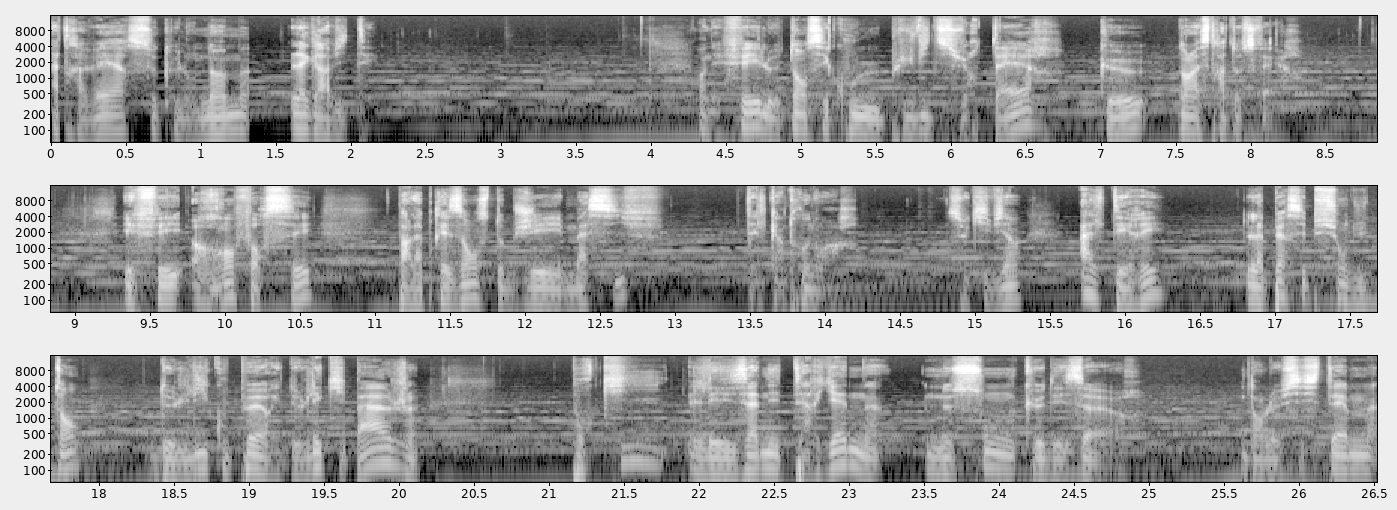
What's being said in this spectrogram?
à travers ce que l'on nomme la gravité. En effet, le temps s'écoule plus vite sur Terre que dans la stratosphère. Effet renforcé par la présence d'objets massifs tels qu'un trou noir, ce qui vient altérer la perception du temps de Lee Cooper et de l'équipage pour qui les années terriennes ne sont que des heures dans le système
